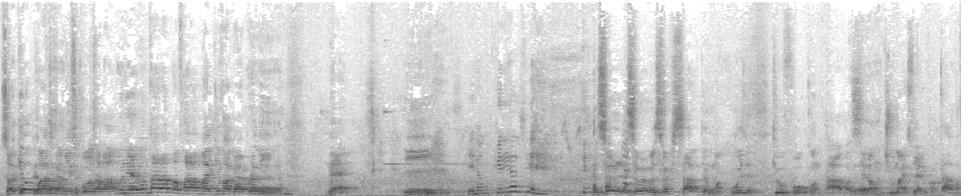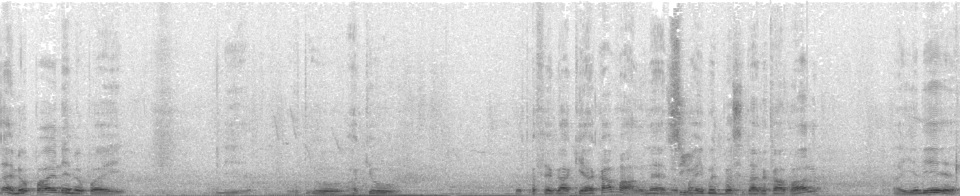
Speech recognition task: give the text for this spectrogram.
Só que eu passo com a minha esposa lá, a mulher não tá lá pra falar mais devagar pra mim. Né? E Eu não queria ver. o senhor, o, senhor, o senhor sabe de alguma coisa que o vô contava, sei lá, um tio mais velho contava? É, meu pai, né? Meu pai. Ele, o, o- aqui o. O trafegar aqui é a cavalo, né? Meu Sim. pai ia muito pra cidade a cavalo. Aí ele.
